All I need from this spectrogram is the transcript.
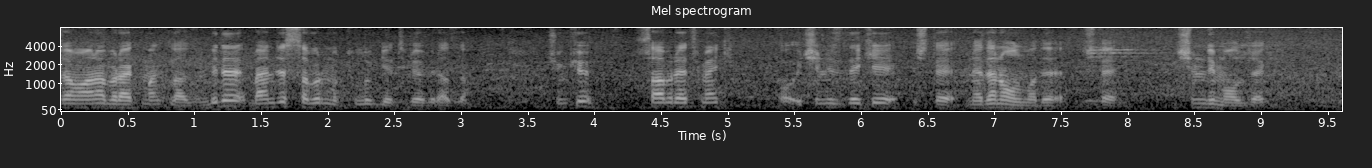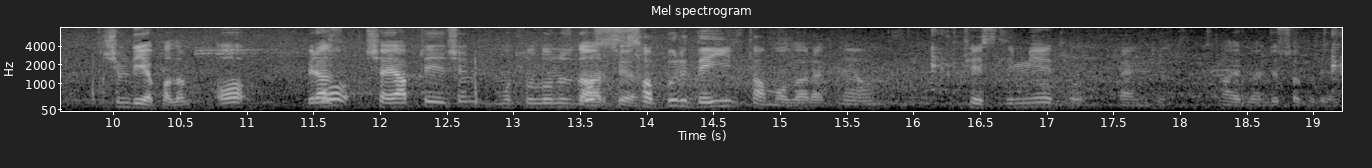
Zamana bırakmak lazım. Bir de bence sabır mutluluk getiriyor biraz da. Çünkü sabretmek o içinizdeki işte neden olmadı işte şimdi mi olacak? Şimdi yapalım. O biraz O- şey yaptığı için mutluluğunuz da O artıyor. sabır değil tam olarak. ne o? Teslimiyet o bence. Hayır bence sabır yani.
